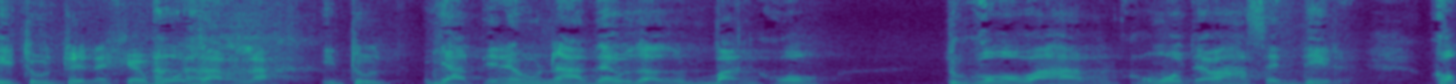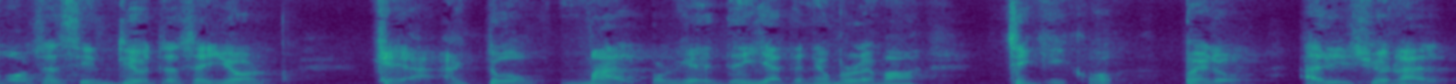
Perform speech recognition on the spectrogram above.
y tú tienes que votarla, y tú ya tienes una deuda de un banco, ¿tú cómo, vas cómo te vas a sentir? ¿Cómo se sintió este señor que actuó mal porque ya tenía un problema psíquico, pero adicional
